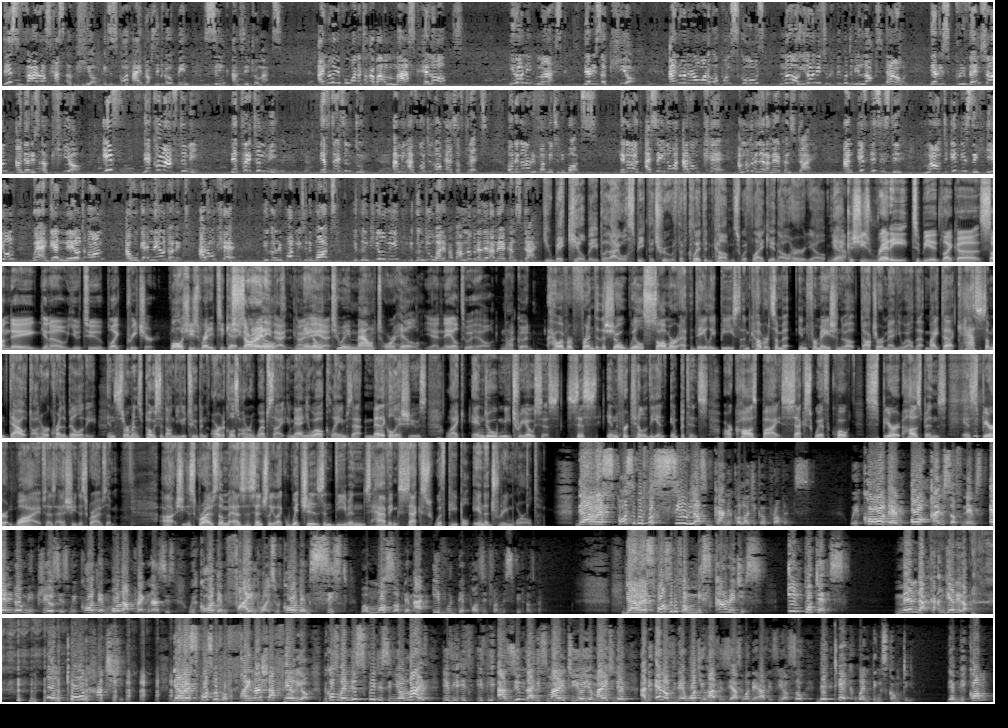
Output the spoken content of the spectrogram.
This virus has a cure. It is called hydroxychloroquine, zinc, and Zithromax. I know people want to talk about masks. Hello, you don't need mask. There is a cure. I know they don't want to open schools. No, you don't need to, people to be locked down. There is prevention and there is a cure. If they come after me, they threaten me. They've threatened to. I mean, I've gotten all kinds of threats. Oh, they're gonna report me to the boards. They're gonna. I say, you know what? I don't care. I'm not gonna let Americans die. And if this is the mount, if this is the hill where I get nailed on, I will get nailed on it. I don't care. You can report me to the boards. You can kill me. You can do whatever. But I'm not gonna let Americans die. You may kill me, but I will speak the truth. If Clinton comes with, like, you know, her, you know, Yeah, because she's ready to be like a Sunday, you know, YouTube like preacher. Well, she's ready to get She's already nailed, that kinda, nailed yeah. to a mount or hill. Yeah, nailed to a hill. Not good. However, friend of the show Will Sommer at the Daily Beast uncovered some information about Dr. Immanuel that might uh, cast some doubt on her credibility. In sermons posted on YouTube and articles on her website, Immanuel claims that medical issues like endometriosis, cysts, infertility, and impotence are caused by sex with, quote, spirit husbands and spirit wives, as, as she describes them. Uh, she describes them as essentially like witches and demons having sex with people in a dream world. They are responsible for serious gynecological problems. We call them all kinds of names endometriosis, we call them molar pregnancies, we call them fibroids, we call them cysts, but most of them are evil deposits from the spirit husband. They are responsible for miscarriages, impotence, men that can't get it up. Untold hardship. They are responsible for financial failure. Because when this spirit is in your life, if, you, if, if he assumes that he's married to you, you're married to them, at the end of the day, what you have is theirs, what they have is yours. So they take when things come to you. They become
